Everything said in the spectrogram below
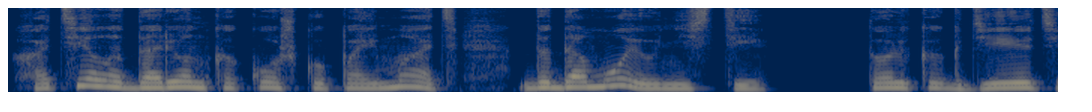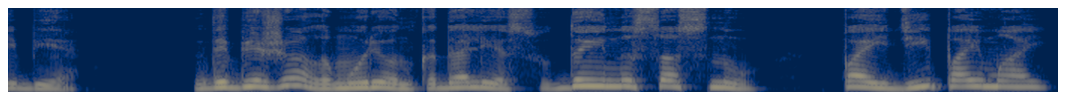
Хотела Даренка кошку поймать, да домой унести. Только где тебе? Добежала Муренка до лесу, да и на сосну. Пойди поймай.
